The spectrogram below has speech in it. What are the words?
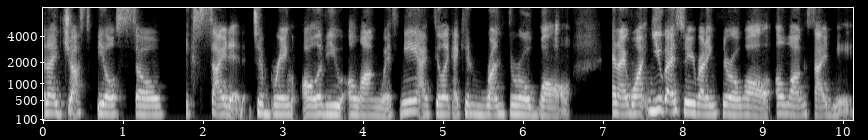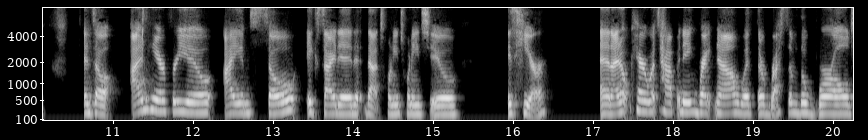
And I just feel so excited to bring all of you along with me. I feel like I can run through a wall and I want you guys to be running through a wall alongside me. And so I'm here for you. I am so excited that 2022 is here. And I don't care what's happening right now with the rest of the world.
